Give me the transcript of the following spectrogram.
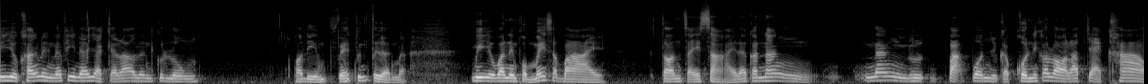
มีอยู่ครั้งหนึ่งนะพี่นะอยากจะเล่าเรื่องคุณลุงพอดีเฟซเพิ่งเตือนมา มีอยู่วันหนึ่งผมไม่สบาย ตอนสายๆแล้วก็นั่ง นั่งปะปนอยู่กับคนที่เขารอรับแจกข้าว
